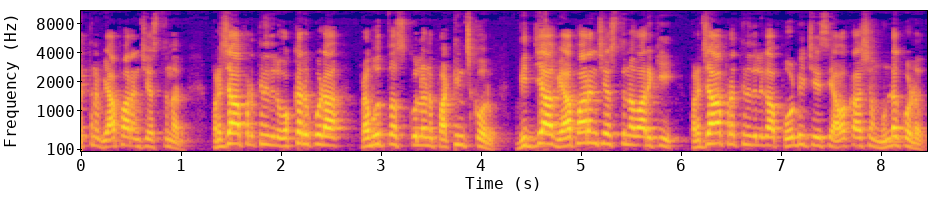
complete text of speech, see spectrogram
ఎత్తున వ్యాపారం చేస్తున్నారు. ప్రజాప్రతినిధులు ఒక్కరు కూడా ప్రభుత్వ స్కూళ్ళను పట్టించుకోరు. విద్యా వ్యాపారం చేస్తున్న వారికి ప్రజాప్రతినిధులుగా పోటీ చేసే అవకాశం ఉండకూడదు.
